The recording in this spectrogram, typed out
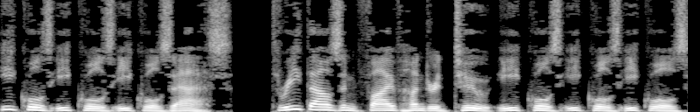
equals equals equals s. 3502 equals equals equals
